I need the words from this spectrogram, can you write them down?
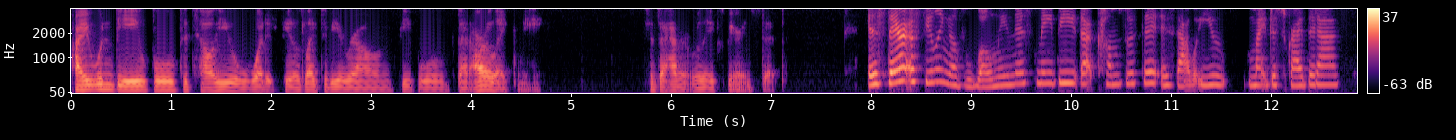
I wouldn't be able to tell you what it feels like to be around people that are like me since I haven't really experienced it. Is there a feeling of loneliness maybe that comes with it? Is that what you might describe it as?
